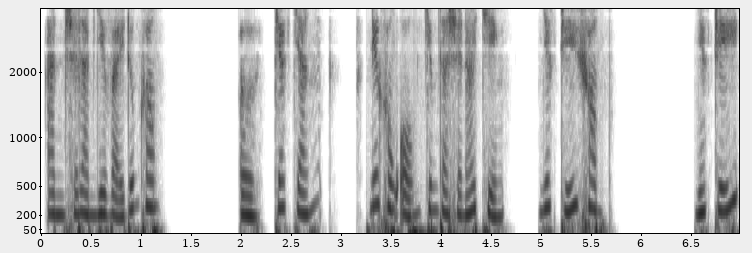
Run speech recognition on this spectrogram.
Anh sẽ làm như vậy đúng không? Ừ, chắc chắn. Nếu không ổn chúng ta sẽ nói chuyện. Nhất trí không? Nhất trí.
